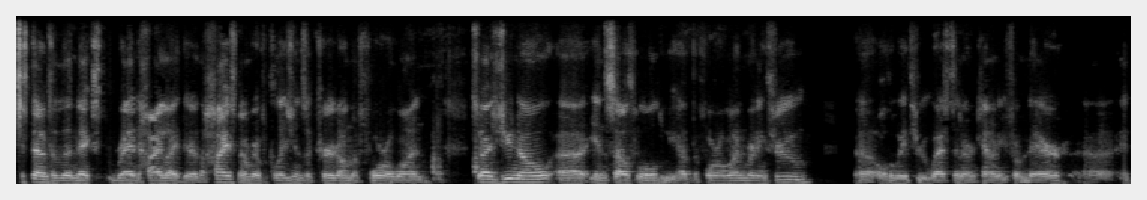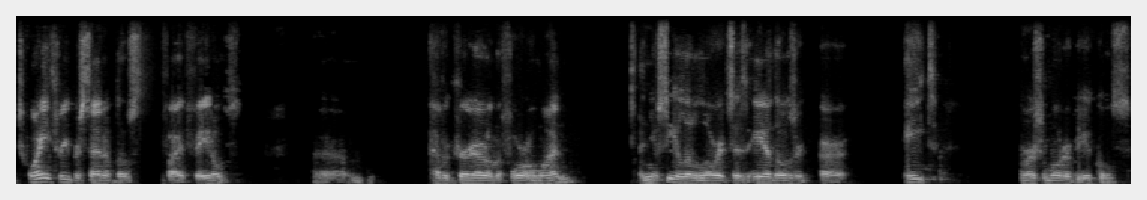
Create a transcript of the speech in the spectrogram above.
just down to the next red highlight there, the highest number of collisions occurred on the 401. So as you know, uh, in Southwold, we have the 401 running through uh, all the way through Weston, our county from there. Uh, and 23% of those five fatals um, have occurred out on the 401. And you'll see a little lower, it says eight of those are, are eight commercial motor vehicles.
